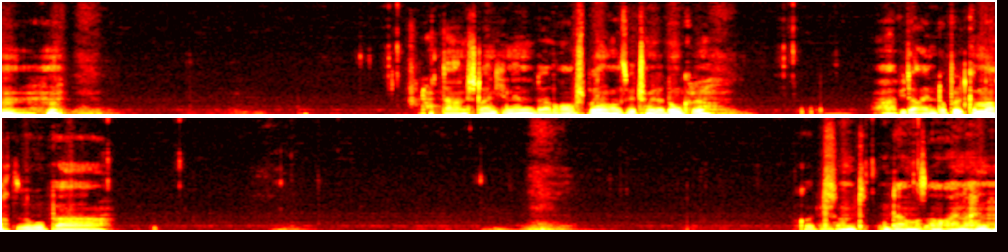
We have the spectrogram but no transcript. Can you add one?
Hm. hm. Da ein Steinchen hin, da drauf springen, oh, es wird schon wieder dunkel. Ah, wieder einen doppelt gemacht, super. Gut, und da muss auch einer hin.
